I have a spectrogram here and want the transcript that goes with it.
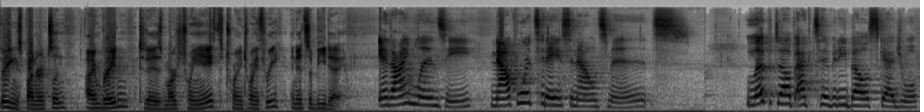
Greetings, Pine Richland. I'm Braden. Today is March 28th, 2023, and it's a B day. And I'm Lindsay. Now for today's announcements. Lip Dub activity bell schedule.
